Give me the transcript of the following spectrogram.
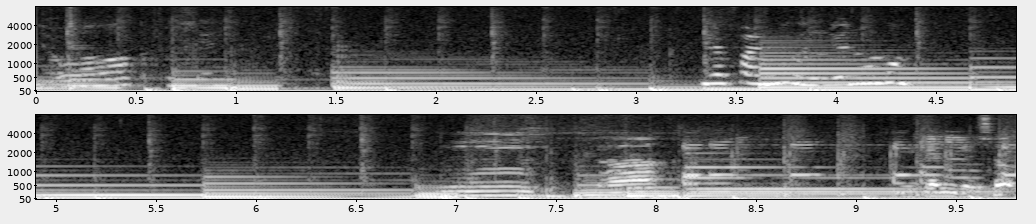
Ya Allah kesian ya dia ngomong. Hmm nah weekend besok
